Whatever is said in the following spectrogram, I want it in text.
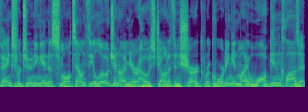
Thanks for tuning in to Small Town Theologian. I'm your host, Jonathan Shirk, recording in my walk in closet.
